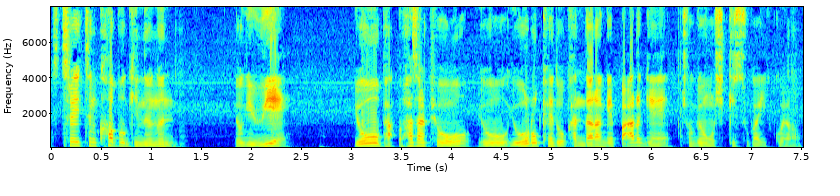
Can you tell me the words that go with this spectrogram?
스트레이튼 커브 기능은 여기 위에 요 바- 화살표 요 요렇게도 간단하게 빠르게 적용을 시킬 수가 있고요.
